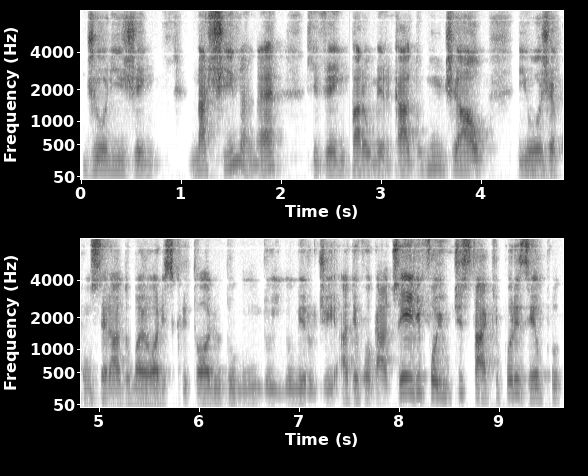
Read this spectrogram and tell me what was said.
de origem na China, né? Que vem para o mercado mundial e hoje é considerado o maior escritório do mundo em número de advogados. Ele foi um destaque, por exemplo,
